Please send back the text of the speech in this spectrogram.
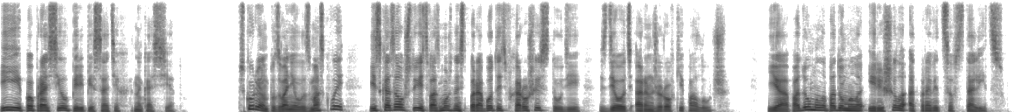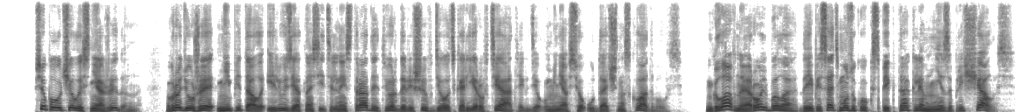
и попросил переписать их на кассету. Вскоре он позвонил из Москвы и сказал, что есть возможность поработать в хорошей студии, сделать аранжировки получше. Я подумала-подумала и решила отправиться в столицу. Все получилось неожиданно. Вроде уже не питала иллюзий относительно эстрады, твердо решив делать карьеру в театре, где у меня все удачно складывалось. Главная роль была, да и писать музыку к спектаклям не запрещалось,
